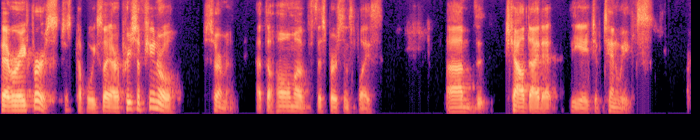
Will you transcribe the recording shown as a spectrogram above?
February 1st, just a couple weeks later, I preached a funeral sermon at the home of this person's place. Um, the child died at the age of 10 weeks. A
